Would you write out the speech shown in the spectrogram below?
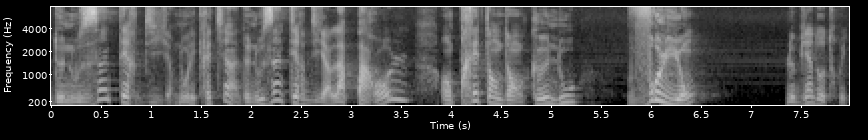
de nous interdire, nous les chrétiens, de nous interdire la parole en prétendant que nous volions le bien d'autrui.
